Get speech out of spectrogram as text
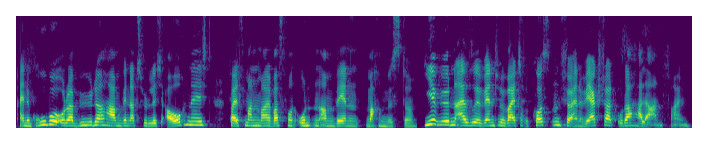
Eine Grube oder Bühne haben wir natürlich auch nicht, falls man mal was von unten am Van machen müsste. Hier würden also eventuell weitere Kosten für eine Werkstatt oder Halle anfallen.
